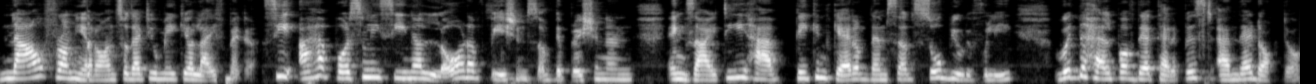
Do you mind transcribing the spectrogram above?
now from here on so that you make your life better see i have personally seen a lot of patients of depression and anxiety have taken care of themselves so beautifully with the help of their therapist and their doctor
